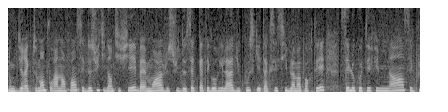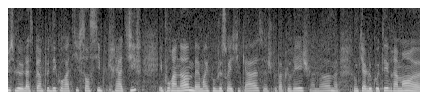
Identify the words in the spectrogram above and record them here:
Donc directement pour un enfant, c'est de suite identifié. Ben moi, je suis de cette catégorie-là. Du coup, ce qui est accessible à ma portée, c'est le côté féminin, c'est plus l'aspect un peu décoratif, sensible, créatif. Et pour un homme, ben, moi, il faut que je sois efficace, je ne peux pas pleurer, je suis un homme. Donc il y a le côté vraiment euh,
